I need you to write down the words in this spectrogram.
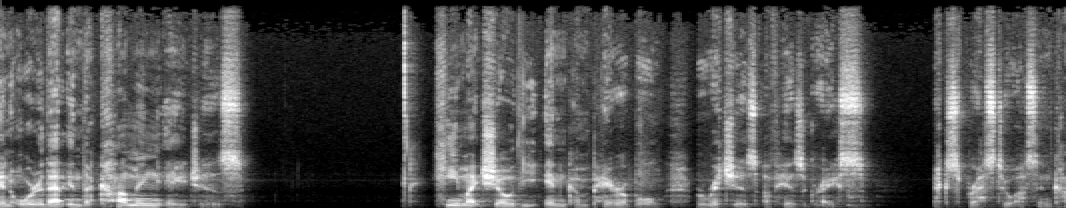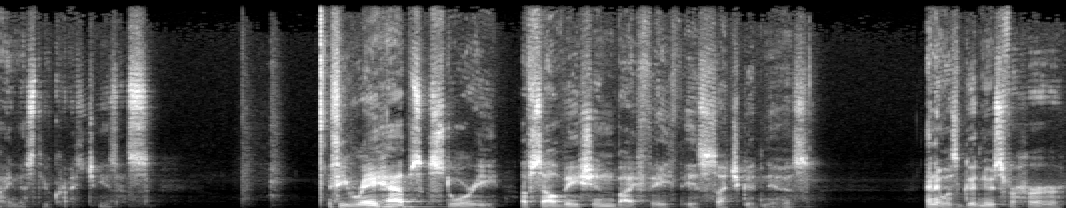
In order that in the coming ages he might show the incomparable riches of his grace expressed to us in kindness through Christ Jesus. You see, Rahab's story of salvation by faith is such good news. And it was good news for her,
